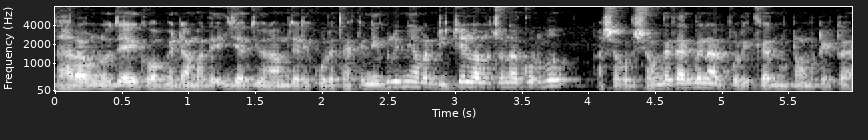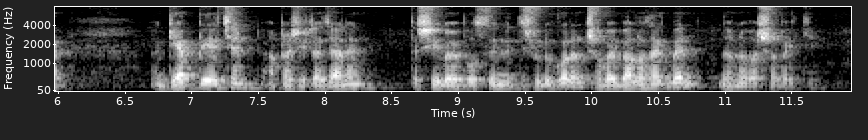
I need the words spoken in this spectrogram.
ধারা অনুযায়ী গভর্নমেন্ট আমাদের এই জাতীয় নামজারি করে থাকেন। এগুলি নিয়ে আবার ডিটেল আলোচনা করব। আশা করি সঙ্গে থাকবেন আর পরীক্ষার মোটামুটি একটা গ্যাপ পেয়েছেন, আপনারা সেটা জানেন। তো সেইভাবে প্রস্তুতি নিতে শুরু করেন। সবাই ভালো থাকবেন। ধন্যবাদ সবাইকে।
